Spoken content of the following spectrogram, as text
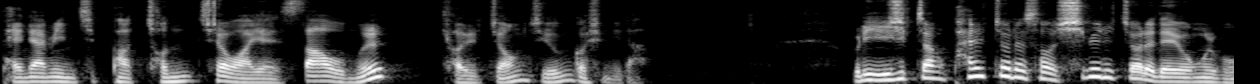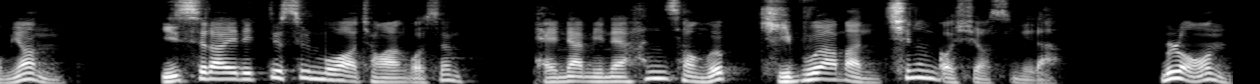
베냐민 지파 전체와의 싸움을 결정 지은 것입니다. 우리 20장 8절에서 11절의 내용을 보면 이스라엘이 뜻을 모아 정한 것은 베냐민의 한 성읍 기부아만 치는 것이었습니다. 물론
